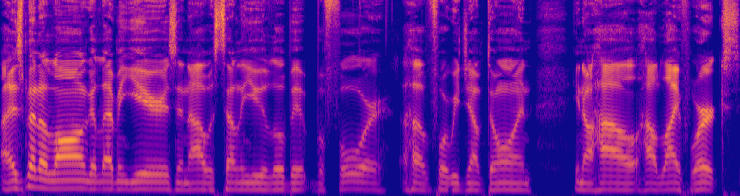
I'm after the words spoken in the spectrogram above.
uh, it's been a long 11 years and i was telling you a little bit before uh, before we jumped on you know how how life works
